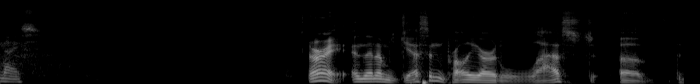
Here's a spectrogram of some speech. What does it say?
Nice. All right, and then I'm guessing probably our last of the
